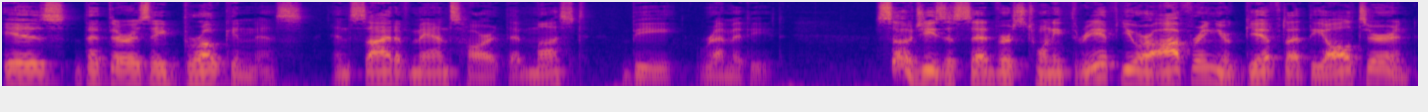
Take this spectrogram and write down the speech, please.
is that there is a brokenness inside of man's heart that must be remedied. So Jesus said, verse 23 If you are offering your gift at the altar and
